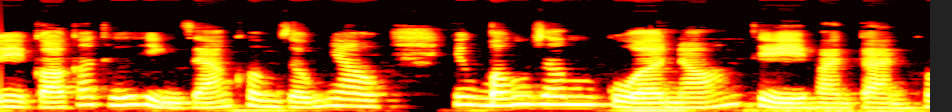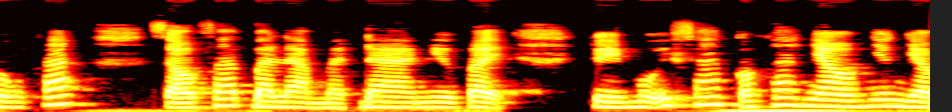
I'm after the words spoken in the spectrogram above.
Tuy có các thứ hình dáng không giống nhau, nhưng bóng dâm của nó thì hoàn toàn không khác. giáo pháp ba la mật đa như vậy, tuy mỗi pháp có khác nhau nhưng nhờ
